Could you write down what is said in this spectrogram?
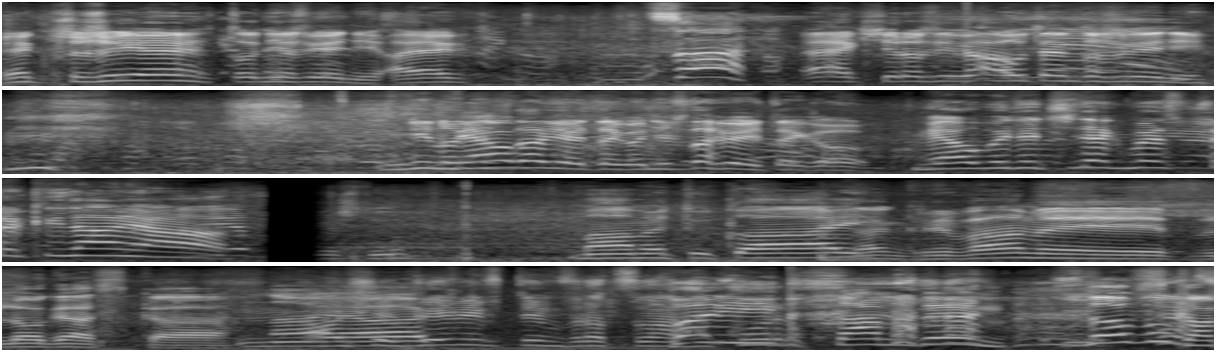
Jak przeżyje, to nie zmieni, a jak, Co? a jak się rozjedzie autem, to zmieni. Nie no, nie Miał- wstawiaj tego, nie wstawiaj tego. Miał być odcinek bez przeklinania. Mamy tutaj nagrywamy vlogaska. na jak... w tym Wrocławiu. Kur, sam dym! Znowu Z komin-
